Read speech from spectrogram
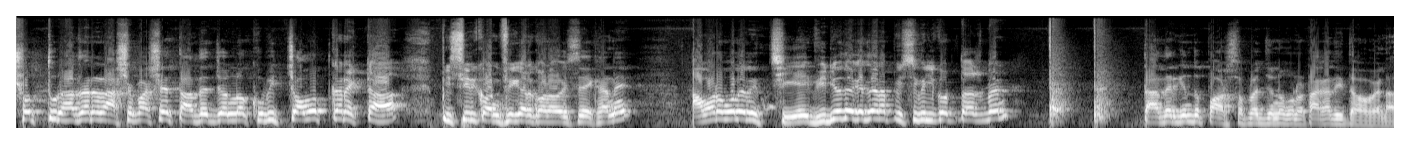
সত্তর হাজারের আশেপাশে, তাদের জন্য খুবই চমৎকার একটা পিসির কনফিগার করা হয়েছে এখানে। আবারও বলে দিচ্ছি, এই ভিডিও দেখে যারা পিসি বিল করতে আসবেন, তাদের কিন্তু পাওয়ার সাপ্লাইয়ের জন্য কোনো টাকা দিতে হবে না।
